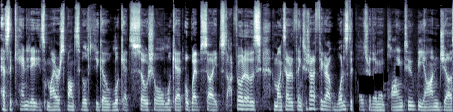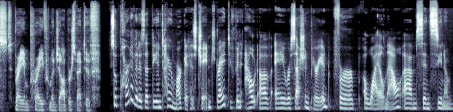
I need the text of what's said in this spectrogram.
as the candidate, it's my responsibility to go look at social, look at a website, stock photos, amongst other things, to try to figure out what is the culture that I'm applying to beyond just spray and pray from a job perspective? So part of it is that the entire market has changed, right? We've been out of a recession period for a while now, um, since you know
